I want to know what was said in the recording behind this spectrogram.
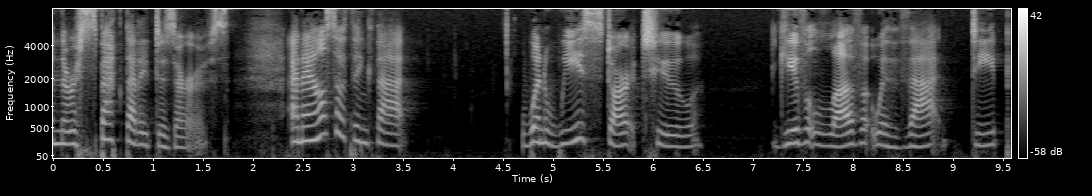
and the respect that it deserves. And I also think that when we start to give love with that deep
